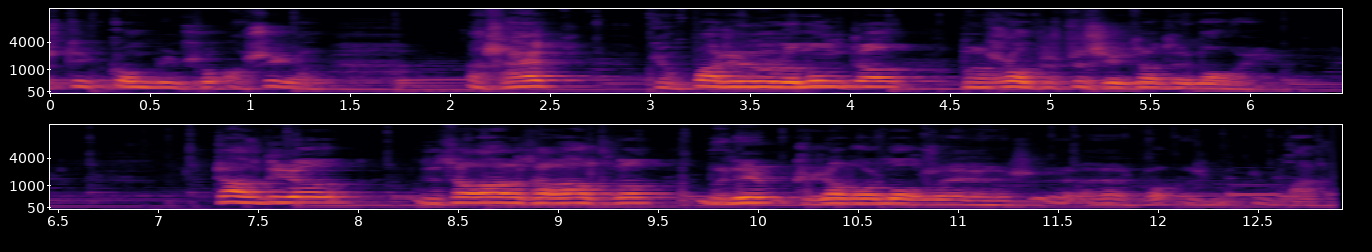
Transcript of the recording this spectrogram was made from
estic convençut, o sigui, a set, que em posin una munta per rompre el precintat del moll. Tal dia, de tal hora a tal altra, veniu, que jo vol molt el, el, el blat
